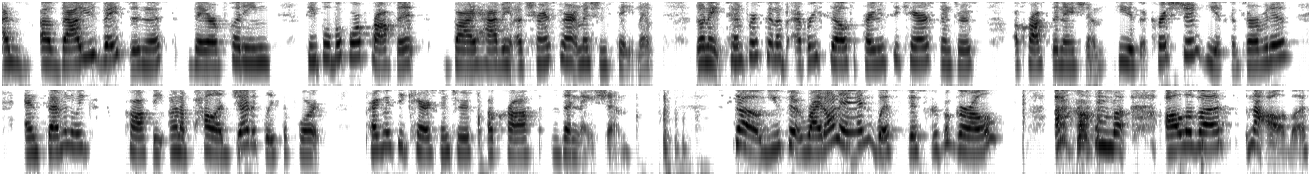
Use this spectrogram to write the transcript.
As a values based business, they are putting people before profits by having a transparent mission statement. Donate 10% of every sale to pregnancy care centers across the nation. He is a Christian, he is conservative, and Seven Weeks Coffee unapologetically supports pregnancy care centers across the nation. So you fit right on in with this group of girls. Um, all of us, not all of us,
